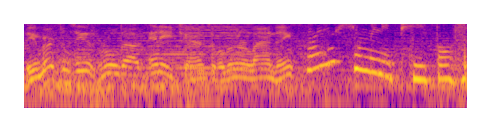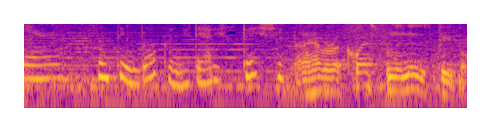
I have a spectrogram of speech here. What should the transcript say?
The emergency has ruled out any chance of a lunar landing. Why are so many people here? Something broke on your daddy's spaceship. I have a request from the news people.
